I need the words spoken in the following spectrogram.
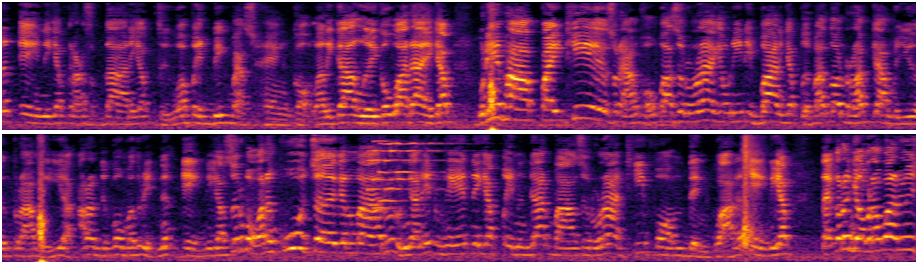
นั่นเองนะครับกลางสัปดาห์นะครับ ถือว่าเป็นบิ๊กแมตช์แห่งเกาะลาลิก้าเลยก็ว่าได้ครับ วันนี้พาไปที่สนามของบาร์เซโลนาครับวันนี้ในบ้านครับ เปิดบ้านต้อนรับการมาเยือนตราหมีอารันติโกมาดริดนั่นเองนะครับซึ่งต้องบอกว่าทั้งคู่เจอกันมาด้วยผลงานเฮดทูเฮดนะครับ เป็นทางด้านบาร์เซโลนาที่ฟอร์มเด่นกว่านั่นเองนะครับ แต่ก็ต้องยอมรับว่าด้วย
